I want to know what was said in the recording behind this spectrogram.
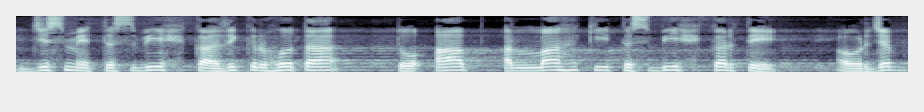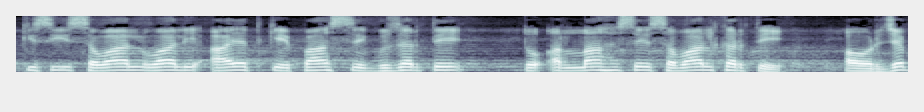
جس میں تسبیح کا ذکر ہوتا تو آپ اللہ کی تسبیح کرتے۔ اور جب کسی سوال والی آیت کے پاس سے گزرتے تو اللہ سے سوال کرتے اور جب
